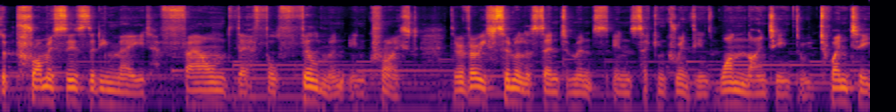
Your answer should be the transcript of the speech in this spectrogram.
the promises that he made have found their fulfillment in Christ. There are very similar sentiments in 2 Corinthians 1 19 through 20,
